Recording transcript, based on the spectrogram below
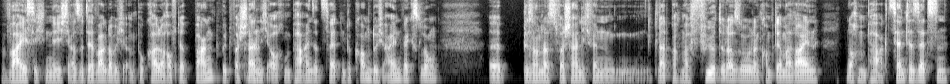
weiß ich nicht. Also der war, glaube ich, im Pokal auch auf der Bank, wird mhm. wahrscheinlich auch ein paar Einsatzzeiten bekommen durch Einwechslung. Äh, besonders wahrscheinlich, wenn Gladbach mal führt oder so, dann kommt er mal rein, noch ein paar Akzente setzen.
